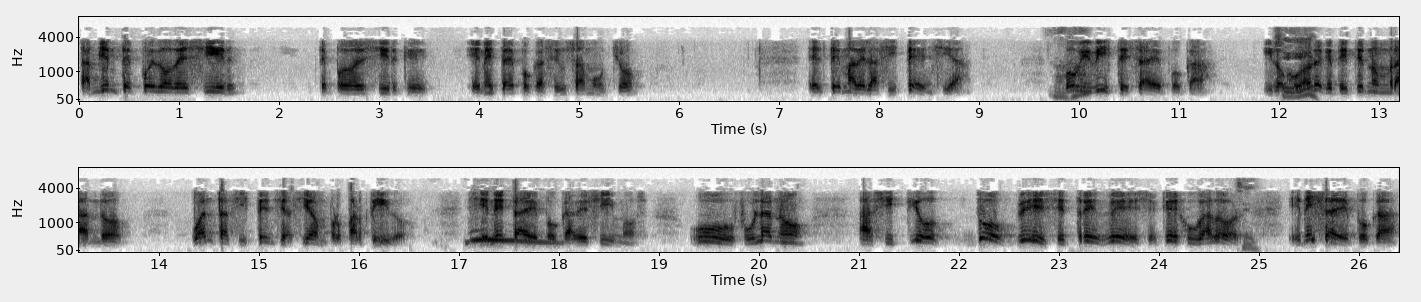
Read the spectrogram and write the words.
también te puedo decir te puedo decir que en esta época se usa mucho el tema de la asistencia. Vos viviste esa época y los jugadores que te estoy nombrando, ¿cuánta asistencia hacían por partido? Si en esta mm. época decimos, uh, fulano asistió dos veces, tres veces, qué jugador. En esa época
